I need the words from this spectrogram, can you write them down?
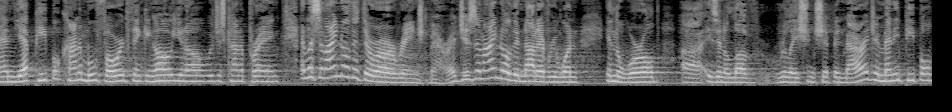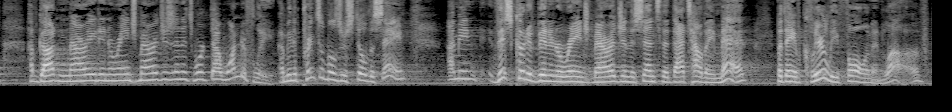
And yet people kind of move forward thinking, oh, you know, we're just kind of praying. And listen, I know that there are arranged marriages, and I know that not everyone in the world uh, is in a love relationship in marriage, and many people have gotten married in arranged marriages, and it's worked out wonderfully. I mean, the principles are still the same. I mean, this could have been an arranged marriage in the sense that that's how they met, but they have clearly fallen in love.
